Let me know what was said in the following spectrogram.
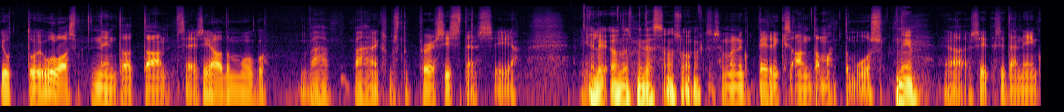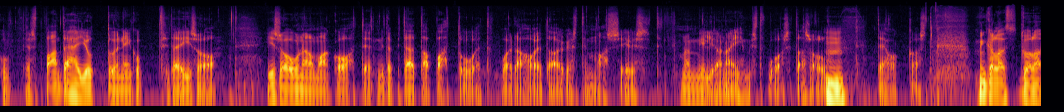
juttuja ulos, niin tota, se ei siinä auta muu kuin vähän, vähän semmoista persistenssiä. Niin, Eli otas, mitä se on suomeksi? Semmoinen niin periksi antamattomuus. Niin. Ja, sit, sitä niin kuin, ja sit vaan tehdä juttuja niin kuin sitä isoa, isoa unelmaa kohti, että mitä pitää tapahtua, että voidaan hoitaa oikeasti massiivisesti miljoona ihmistä vuositasolla mm. tehokkaasti. Minkälaista tuolla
